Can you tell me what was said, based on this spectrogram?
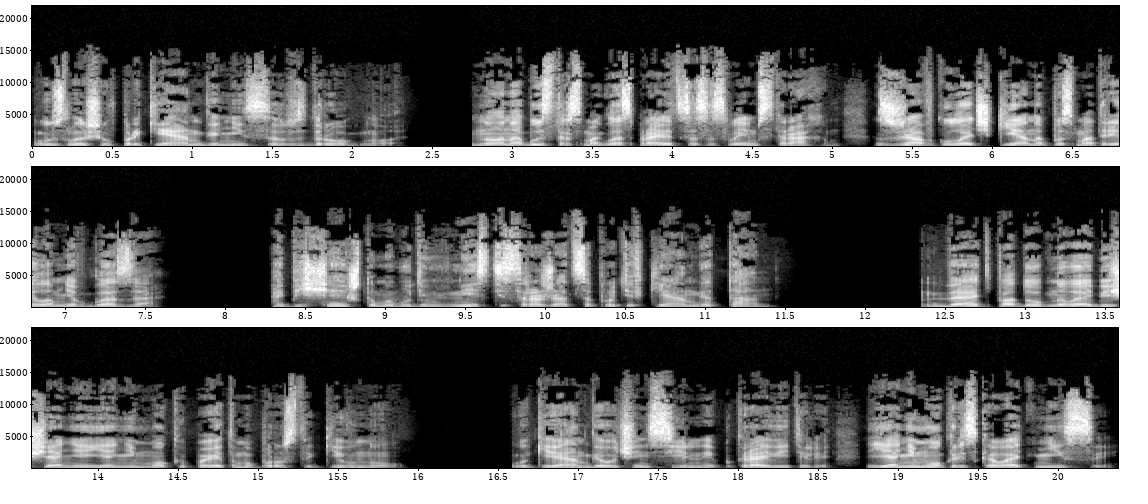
Услышав про Кианга, Ниса вздрогнула. Но она быстро смогла справиться со своим страхом. Сжав кулачки, она посмотрела мне в глаза. «Обещай, что мы будем вместе сражаться против Кианга Тан». Дать подобного обещания я не мог, и поэтому просто кивнул. У Кианга очень сильные покровители. Я не мог рисковать Ниссой.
